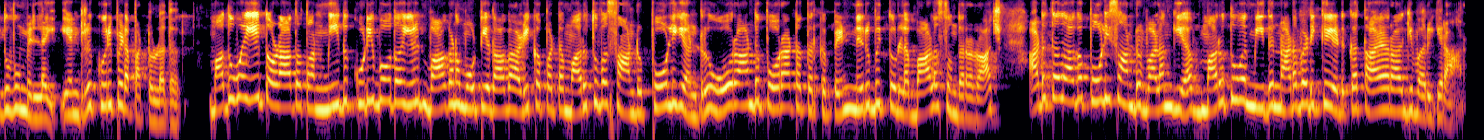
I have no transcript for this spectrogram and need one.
எதுவும் இல்லை என்று குறிப்பிடப்பட்டுள்ளது. மதுவையே தொடாத தன் மீது குடிபோதையில் வாகனம் ஓட்டியதாக அளிக்கப்பட்ட மருத்துவ சான்று போலி என்று ஓராண்டு போராட்டத்திற்கு பின் நிரூபித்துள்ள பாலசுந்தரராஜ் அடுத்ததாக போலி சான்று வழங்கிய மருத்துவர் மீது நடவடிக்கை எடுக்க தயாராகி வருகிறார்.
